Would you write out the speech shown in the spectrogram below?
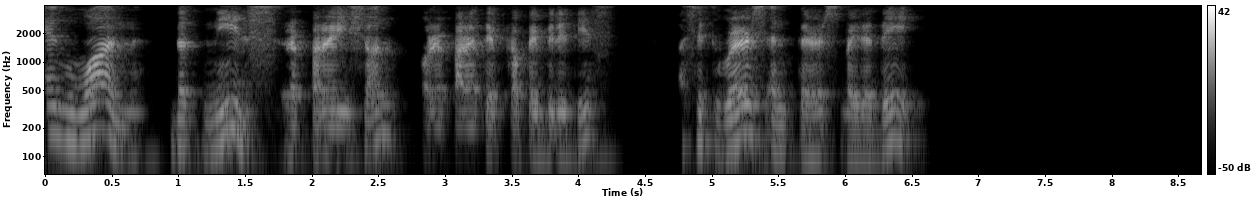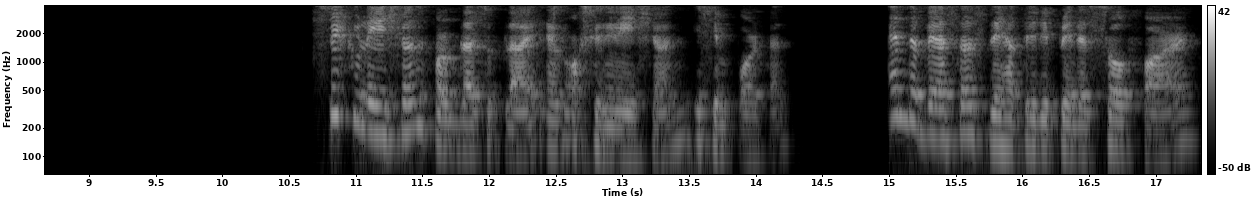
and one that needs reparation or reparative capabilities as it wears and tears by the day. Circulation for blood supply and oxygenation is important, and the vessels they have 3D printed so far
